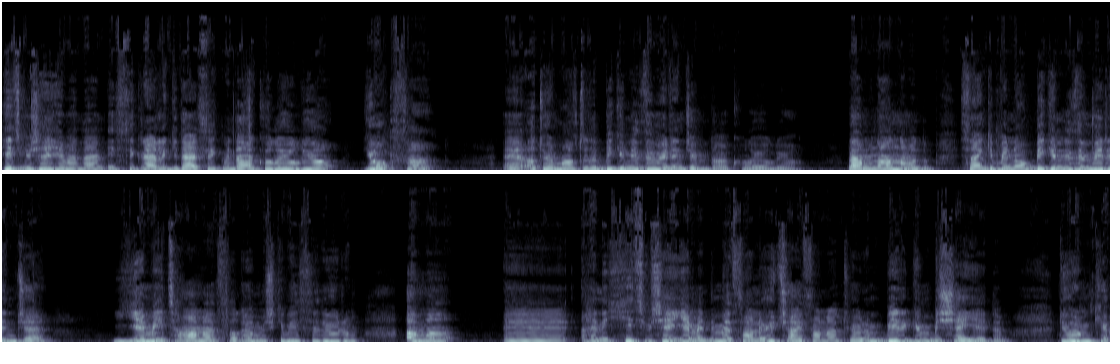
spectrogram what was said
Hiçbir şey yemeden istikrarlı gidersek mi daha kolay oluyor? Yoksa e, atıyorum haftada bir gün izin verince mi daha kolay oluyor? Ben bunu anlamadım. Sanki ben o bir gün izin verince yemeği tamamen salıyormuş gibi hissediyorum. Ama ee, hani hiçbir şey yemedim ve sonra 3 ay sonra atıyorum bir gün bir şey yedim. Diyorum ki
